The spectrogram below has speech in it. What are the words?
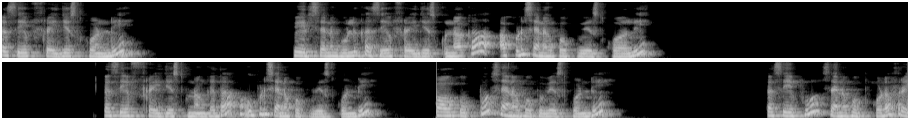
కాసేపు ఫ్రై చేసుకోండి. వేరుశెనగ గుళ్ళు కాసేపు ఫ్రై చేసుకున్నాక అప్పుడు శనగపప్పు వేసుకోవాలి. కాసేపు ఫ్రై చేసుకున్నాం కదా ఇప్పుడు శనగపప్పు వేసుకోండి. పావుపప్పు శనగపప్పు వేసుకోండి. కాసేపు శనగపప్పు కూడా ఫ్రై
